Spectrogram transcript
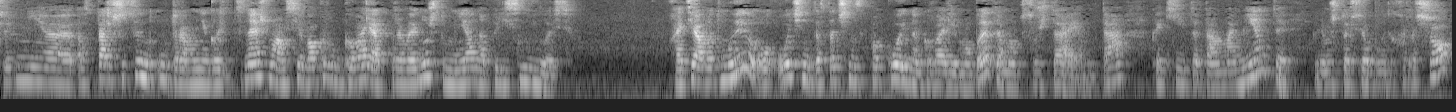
Сегодня э, старший сын утром мне говорит, «Ты знаешь, мам, все вокруг говорят про войну, что мне она приснилась. Хотя вот мы очень достаточно спокойно говорим об этом, обсуждаем, да, какие-то там моменты, говорим, что все будет хорошо,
